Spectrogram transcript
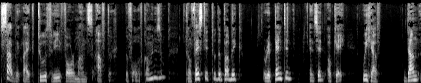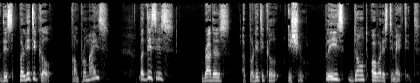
something like two, three, four months after the fall of communism, confessed it to the public, repented, and said, okay, we have done this political compromise, but this is, brothers, a political issue. Please don't overestimate it.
